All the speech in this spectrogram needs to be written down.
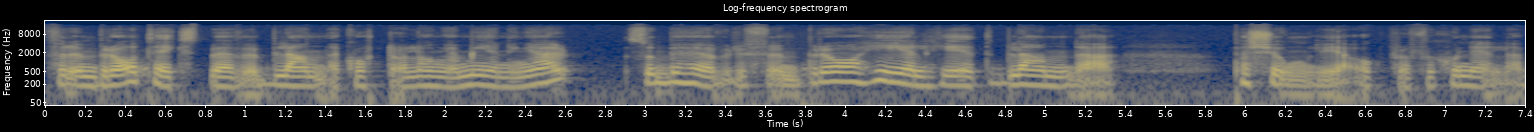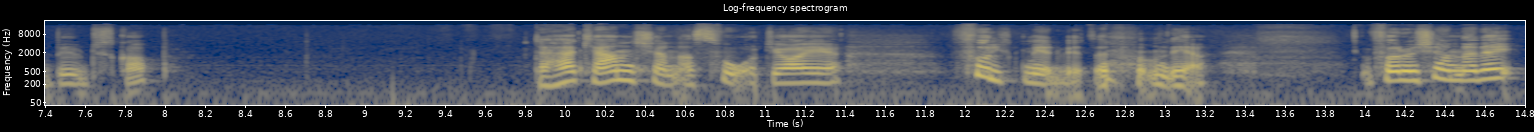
för en bra text behöver blanda korta och långa meningar, så behöver du för en bra helhet blanda personliga och professionella budskap. Det här kan kännas svårt, jag är fullt medveten om det. För att känna dig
